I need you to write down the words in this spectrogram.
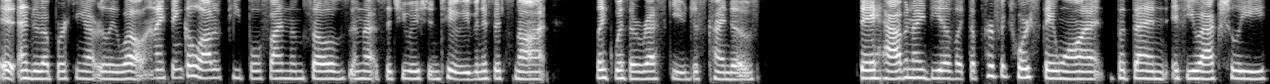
it ended up working out really well. And I think a lot of people find themselves in that situation too, even if it's not like with a rescue, just kind of they have an idea of like the perfect horse they want, but then if you actually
